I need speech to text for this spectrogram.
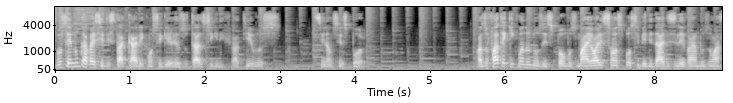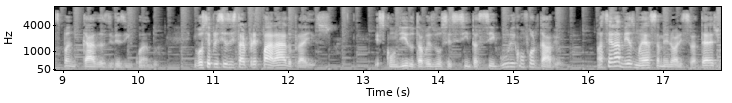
Você nunca vai se destacar e conseguir resultados significativos se não se expor. Mas o fato é que quando nos expomos, maiores são as possibilidades de levarmos umas pancadas de vez em quando. E você precisa estar preparado para isso. Escondido, talvez você se sinta seguro e confortável. Mas será mesmo essa a melhor estratégia?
